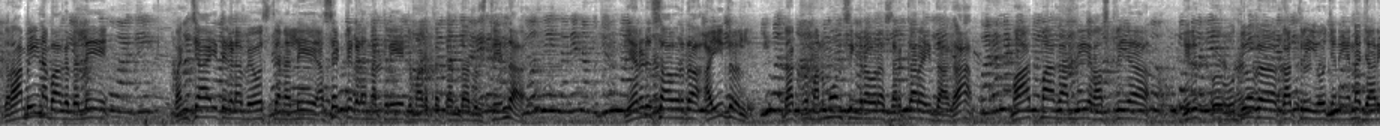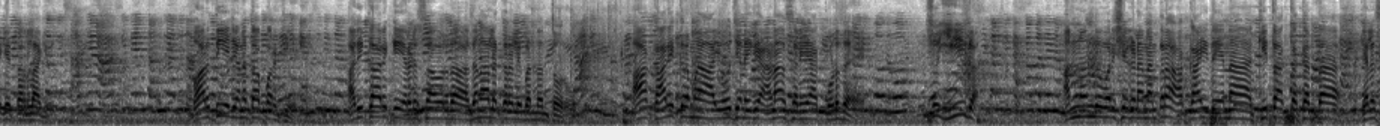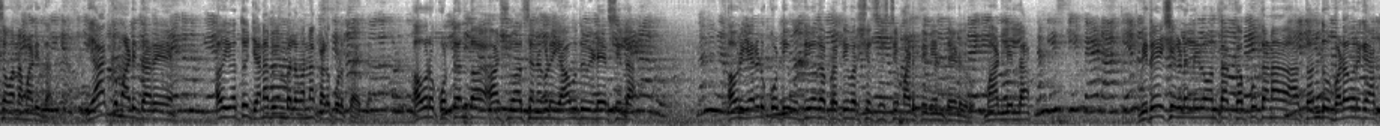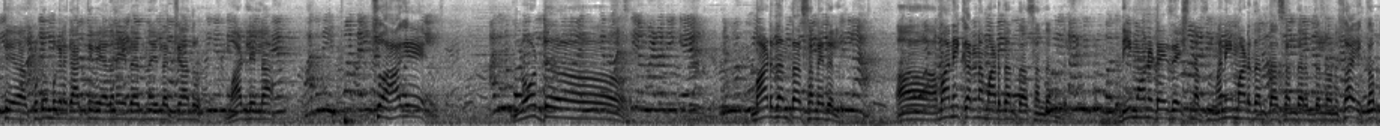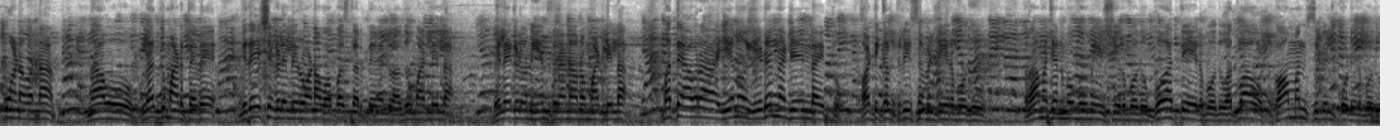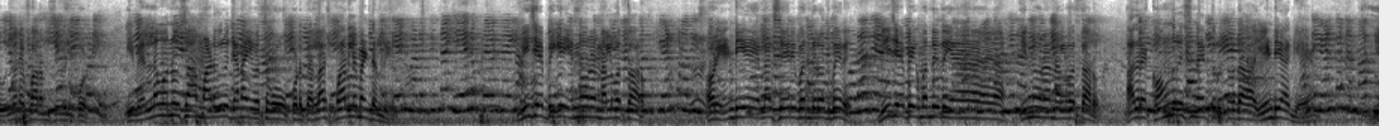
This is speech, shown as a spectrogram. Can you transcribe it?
ಗ್ರಾಮೀಣ ಭಾಗದಲ್ಲಿ ಪಂಚಾಯಿತಿಗಳ ವ್ಯವಸ್ಥೆಯಲ್ಲಿ ಅಸೆಟ್ಗಳನ್ನು ಕ್ರಿಯೇಟ್ ಮಾಡತಕ್ಕಂಥ ದೃಷ್ಟಿಯಿಂದ ಎರಡು ಸಾವಿರದ ಐದರಲ್ಲಿ ಡಾಕ್ಟರ್ ಮನಮೋಹನ್ ಸಿಂಗ್ರವರ ಸರ್ಕಾರ ಇದ್ದಾಗ ಮಹಾತ್ಮ ಗಾಂಧಿ ರಾಷ್ಟ್ರೀಯ ನಿರು ಉದ್ಯೋಗ ಖಾತ್ರಿ ಯೋಜನೆಯನ್ನು ಜಾರಿಗೆ ತರಲಾಗಿದೆ. ಭಾರತೀಯ ಜನತಾ ಪಾರ್ಟಿ ಅಧಿಕಾರಕ್ಕೆ ಎರಡು ಸಾವಿರದ ಹದಿನಾಲ್ಕರಲ್ಲಿ ಬಂದಂಥವ್ರು ಆ ಕಾರ್ಯಕ್ರಮ, ಆ ಯೋಜನೆಗೆ ಹಣ ಸರಿಯಾಗಿ ಕೊಡದೆ. ಸೊ ಈಗ ಹನ್ನೊಂದು ವರ್ಷಗಳ ನಂತರ ಆ ಕಾಯ್ದೆಯನ್ನು ಕಿತ್ತಾಕ್ತಕ್ಕಂಥ ಕೆಲಸವನ್ನು ಮಾಡಿದ್ದಾರೆ. ಯಾಕೆ ಮಾಡಿದ್ದಾರೆ? ಅದು ಇವತ್ತು ಜನ ಬೆಂಬಲವನ್ನು ಕಳ್ಕೊಳ್ತಾ ಇದ್ದಾರೆ ಅವರು ಕೊಟ್ಟಂಥ ಆಶ್ವಾಸನೆಗಳು ಯಾವುದೂ ಈಡೇರಿಸಿಲ್ಲ. ಅವರು ಎರಡು ಕೋಟಿ ಉದ್ಯೋಗ ಪ್ರತಿ ವರ್ಷ ಸೃಷ್ಟಿ ಮಾಡ್ತೀವಿ ಅಂತ ಹೇಳಿದ್ರು. ಮಾಡಲಿಲ್ಲ. ವಿದೇಶಗಳಲ್ಲಿರುವಂಥ ಕಪ್ಪು ತಣ ತಂದು ಬಡವರಿಗೆ ಹಾಕ್ತಿ ಕುಟುಂಬಗಳಿಗೆ ಆಗ್ತೀವಿ, ಹದಿನೈದು ಹದಿನೈದು ಲಕ್ಷ ಅಂದರು. ಮಾಡಲಿಲ್ಲ. ಸೊ ಹಾಗೆ ನೋಟ್ ಮಾಡಿದಂಥ ಸಮಯದಲ್ಲಿ ಅಮಾನೀಕರಣ ಮಾಡಿದಂಥ ಸಂದರ್ಭದಲ್ಲಿ. ಡಿಮಾನಿಟೈಸೇಷನ್ ಆಫ್ ಮನಿ ಮಾಡಿದಂಥ ಸಂದರ್ಭದಲ್ಲೂ ಸಹ ಈ ಕಪ್ಪು ಹಣವನ್ನು ನಾವು ಪ್ಲಗ್ ಮಾಡ್ತೇವೆ. ವಿದೇಶಗಳಲ್ಲಿರೋ ಹಣ ವಾಪಸ್ ತರ್ತೇವೆ ಅಂದರು ಅದು ಮಾಡಲಿಲ್ಲ. ಬೆಲೆಗಳು ನಿಯಂತ್ರಣವನ್ನು ಮಾಡಲಿಲ್ಲ. ಮತ್ತು ಅವರ ಏನು ಇಡನ್ ಅಜೆಂಡ ಇತ್ತು. ಆರ್ಟಿಕಲ್ ತ್ರೀ ಸೆವೆಂಟಿ ಇರ್ಬೋದು, ರಾಮ ಜನ್ಮಭೂಮಿ ಇಶ್ಯೂ ಇರ್ಬೋದು, ಗೋಹತ್ಯೆ ಇರ್ಬೋದು, ಅಥವಾ ಕಾಮನ್ ಸಿವಿಲ್ ಕೋಡ್ ಇರ್ಬೋದು ಯೂನಿಫಾರ್ಮ್ ಸಿವಿಲ್ ಕೋಡ್ ಇವೆಲ್ಲವನ್ನೂ ಸಹ ಮಾಡಿದ್ರು ಜನ ಇವತ್ತು ಕೊಡ್ತಾರೆ. ಲಾಸ್ಟ್ ಪಾರ್ಲಿಮೆಂಟಲ್ಲಿ ಬಿ ಜೆ ಪಿಗೆ ಇನ್ನೂರ ನಲವತ್ತಾರು. ಅವ್ರು ಎನ್ ಡಿ ಎ ಎಲ್ಲ ಸೇರಿ ಬಂದಿರೋದು ಬೇರೆ. ಬಿ ಜೆ ಪಿಗೆ ಬಂದಿದ್ದು ಇನ್ನೂರ ನಲವತ್ತಾರು. ಆದರೆ ಕಾಂಗ್ರೆಸ್ ನೇತೃತ್ವದ ಇಂಡಿಯಾಗೆ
